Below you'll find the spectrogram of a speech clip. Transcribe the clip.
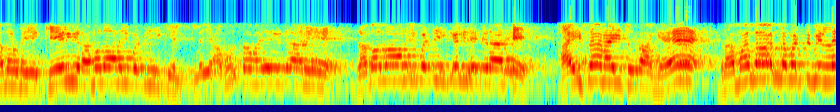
அவருடைய கேள்வி ரமதானை பற்றிய கேள்வி. இல்லை அபு சமய ரமதானை ரமலானை பற்றிய கேள்வி கேட்கிறாரே. ஐசா நாய் சொல்றாங்க ரமலான்ல மட்டுமில்ல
